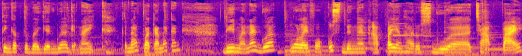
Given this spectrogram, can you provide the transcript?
tingkat kebahagiaan gue agak naik. Kenapa? Karena kan di mana gue mulai fokus dengan apa yang harus gue capai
